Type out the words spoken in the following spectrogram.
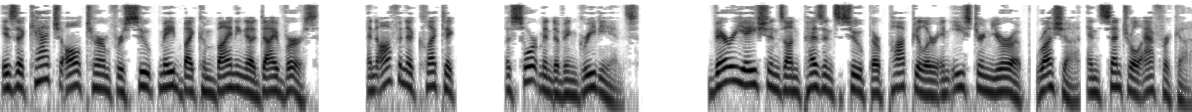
is a catch-all term for soup made by combining a diverse—and often eclectic—assortment of ingredients. Variations on peasant's soup are popular in Eastern Europe, Russia, and Central Africa.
